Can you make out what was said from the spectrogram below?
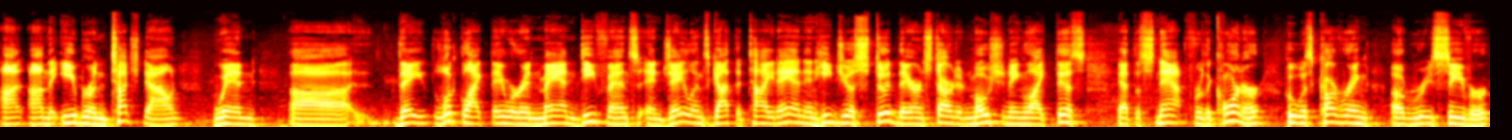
on on the Ebron touchdown when uh, they looked like they were in man defense, and Jaylon's got the tight end, and he just stood there and started motioning like this at the snap for the corner, who was covering a receiver.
